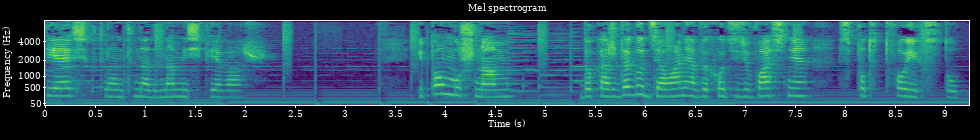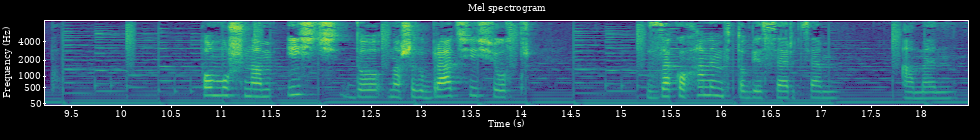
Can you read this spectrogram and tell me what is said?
pieśń, którą Ty nad nami śpiewasz. I pomóż nam do każdego działania wychodzić właśnie spod Twoich stóp Pomóż nam iść do naszych braci i sióstr z zakochanym w Tobie sercem. Amen.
